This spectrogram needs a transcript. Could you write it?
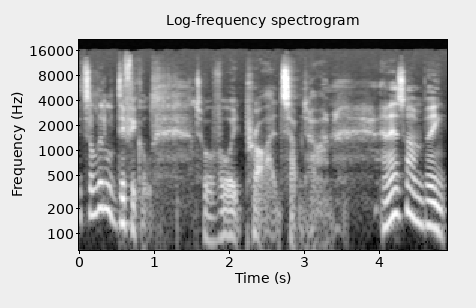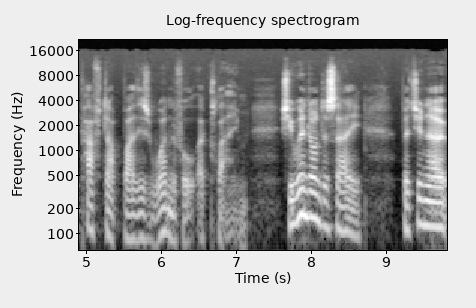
It's a little difficult to avoid pride sometime. And as I'm being puffed up by this wonderful acclaim, she went on to say, But you know,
